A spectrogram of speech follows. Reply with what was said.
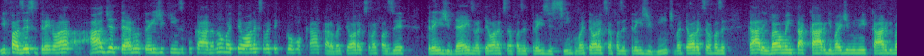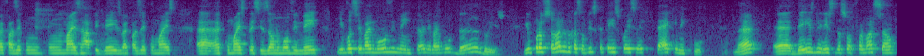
e fazer esse treino a, de eterno 3 de 15 para o cara. Não, vai ter hora que você vai ter que provocar, cara. Vai ter hora que você vai fazer 3 de 10, vai ter hora que você vai fazer 3 de 5, vai ter hora que você vai fazer 3 de 20, vai ter hora que você vai fazer cara, e vai aumentar carga, e vai diminuir carga, e vai fazer com, com mais rapidez, vai fazer com mais, é, com mais precisão no movimento, e você vai movimentando e vai mudando isso. E o profissional de educação física tem esse conhecimento técnico, né? É, desde o início da sua formação,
